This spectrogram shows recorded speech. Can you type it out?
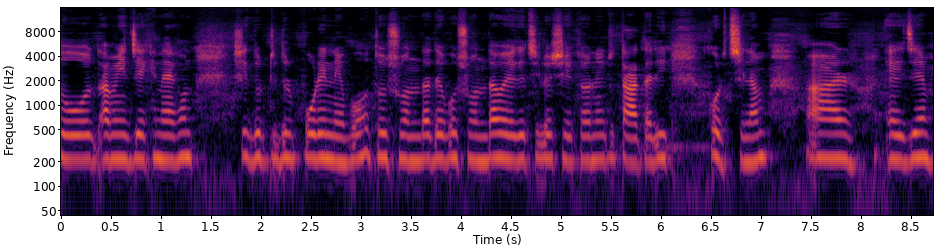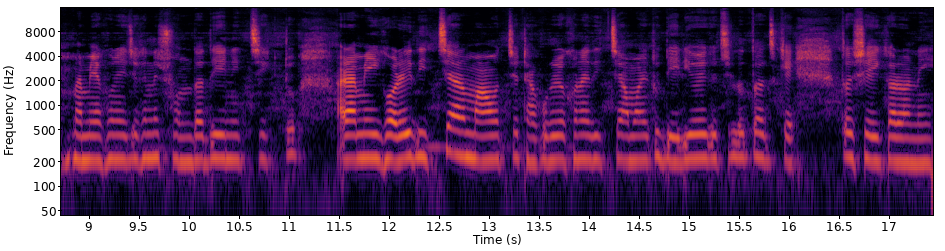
তো আমি যেখানে এখন সিঁদুর টিঁদুর পরে নেব, তো সন্ধ্যা দেব, সন্ধ্যা হয়ে গেছিল, সেই কারণে একটু তাড়াতাড়ি করছিলাম। আর এই যে আমি এখন এই যেখানে সন্ধ্যা দিয়ে নিচ্ছি একটু, আর আমি এই ঘরেই দিচ্ছি, আর মা হচ্ছে ঠাকুরের ওখানে দিচ্ছে, আমার একটু দেরি হয়ে গেছিল তো আজকে, তো সেই কারণেই।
